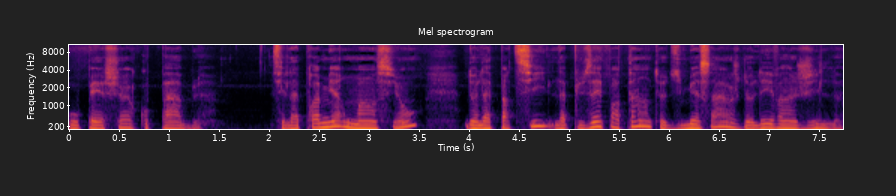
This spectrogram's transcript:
aux pécheurs coupables. C'est la première mention de la partie la plus importante du message de l'Évangile.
